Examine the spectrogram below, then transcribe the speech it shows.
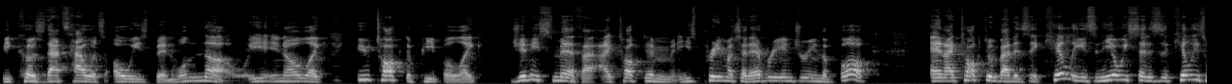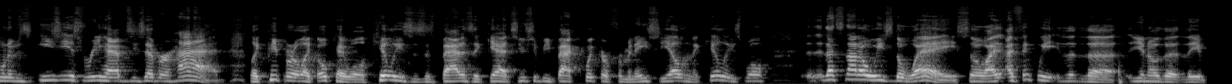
because that's how it's always been. Well, no, you, you know, like you talk to people like Jimmy Smith. I, I talked to him. He's pretty much had every injury in the book. And I talked to him about his Achilles, and he always said his Achilles one of his easiest rehabs he's ever had. Like people are like, okay, well, Achilles is as bad as it gets. You should be back quicker from an ACL and Achilles. Well, that's not always the way. So I, I think we the, the, you know the the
